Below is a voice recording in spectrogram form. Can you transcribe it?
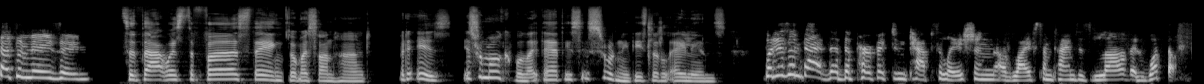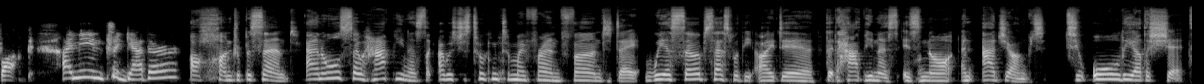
That's amazing. So that was the first thing that my son heard. But it is, it's remarkable. Like they're these extraordinary, these little aliens. But isn't that the, the perfect encapsulation of life sometimes is love and what the fuck? I mean, together. A hundred percent. And also happiness. Like I was just talking to my friend Fern today. We are so obsessed with the idea that happiness is not an adjunct to all the other shit.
